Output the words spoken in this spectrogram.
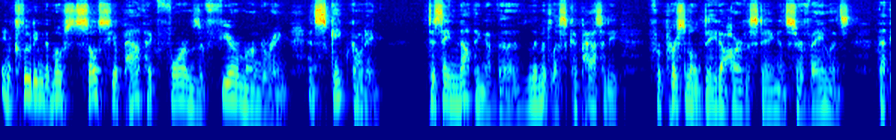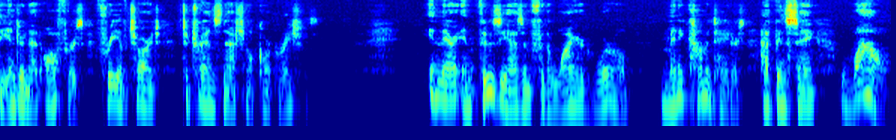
including the most sociopathic forms of fear mongering and scapegoating, to say nothing of the limitless capacity for personal data harvesting and surveillance that the internet offers free of charge to transnational corporations. In their enthusiasm for the wired world, many commentators have been saying, wow,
